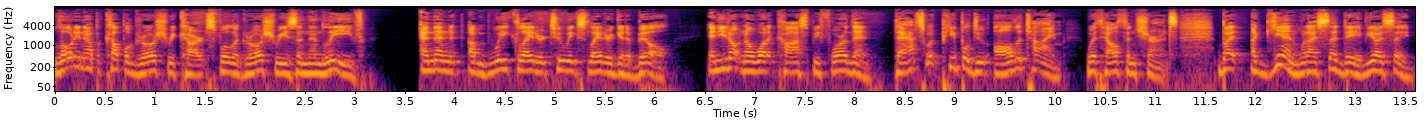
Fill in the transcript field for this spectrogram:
loading up a couple grocery carts full of groceries and then leave? And then a week later, two weeks later, get a bill, and you don't know what it cost before then. That's what people do all the time with health insurance. But again, what I said, Dave, you always say,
